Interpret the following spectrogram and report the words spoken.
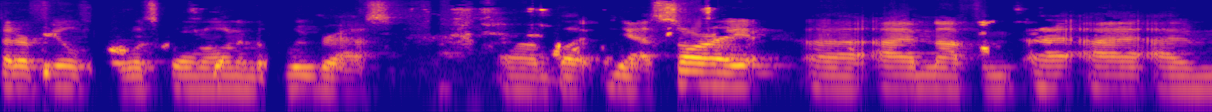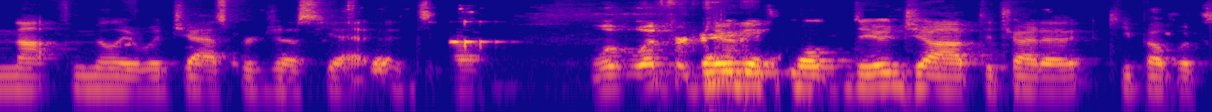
better feel for what's going on in the bluegrass. Um, but yeah, sorry, uh, I'm not. Fam- I, I'm not familiar with Jasper just yet. It's uh, Wood- Woodford very County. difficult do a job to try to keep up with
